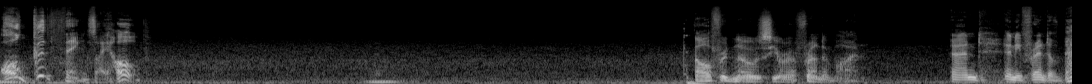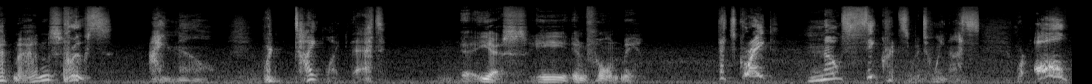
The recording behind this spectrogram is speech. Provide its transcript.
All good things, I hope. Alfred knows you're a friend of mine. And any friend of Batman's? Bruce, I know. We're tight like that. Uh, yes, he informed me. That's great. No secrets between us. We're all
